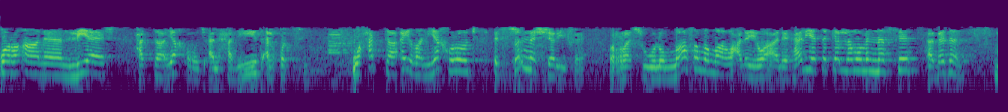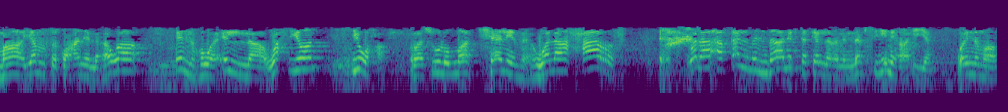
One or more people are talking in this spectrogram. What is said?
قرآنا ليش؟ حتى يخرج الحديث القدسي. وحتى أيضا يخرج السنة الشريفة. رسول الله صلى الله عليه وآله هل يتكلم من نفسه؟ أبدا. ما ينطق عن الهوى إن هو إلا وحي يوحى. رسول الله كلمة ولا حرف ولا أقل من ذلك تكلم من نفسه نهائيا. وإنما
